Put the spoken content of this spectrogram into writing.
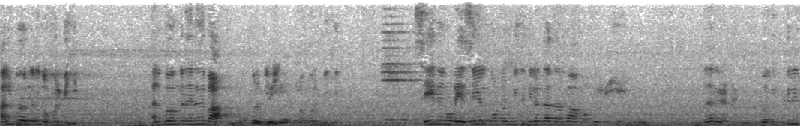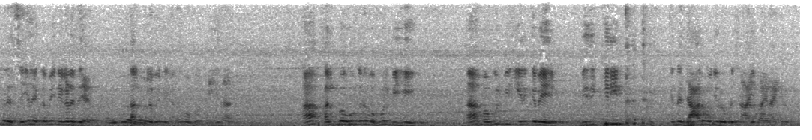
கல்புங்கிறது மஃபுல் கல்புங்கிறது என்னதுப்பா மஃபூல் பிஹி. மஃபுல் செய்தனுடைய செயல் தோன்றும் மீது நிகழ்ந்தாதனப்பா மகுல் மிகி இதான் கேட்டேன். இப்போ திக்ருங்கிற செயல் எங்க போய் நிகழுது? கல்புல போய் நிகழுது. மகுல் மிகி தான். ஆ கல்புங்கிறது மகுல் மிகி ஆ மகுல் மிகி இருக்கவே விதிக்கிறீன் என்ற ஜார் வஜுரை அப்படின்னு நாய் பாயிலாக்கிருக்கும்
